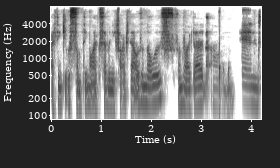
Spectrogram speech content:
I think it was something like seventy five thousand dollars, something like that. Um, and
